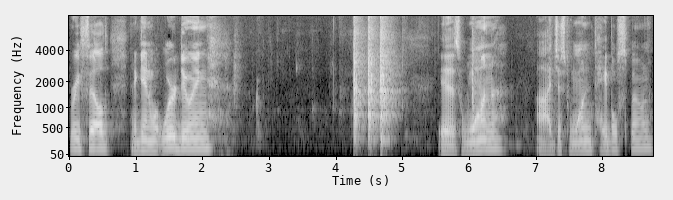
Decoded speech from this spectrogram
refilled. And again, what we're doing is one, uh, just one tablespoon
